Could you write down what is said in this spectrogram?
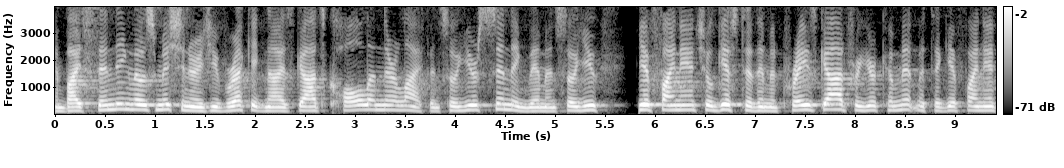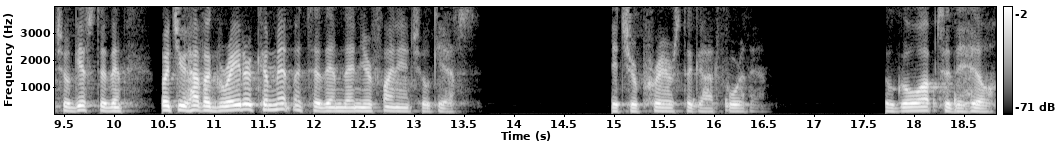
And by sending those missionaries, you've recognized God's call in their life. And so you're sending them. And so you give financial gifts to them and praise God for your commitment to give financial gifts to them. But you have a greater commitment to them than your financial gifts. It's your prayers to God for them. So go up to the hill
